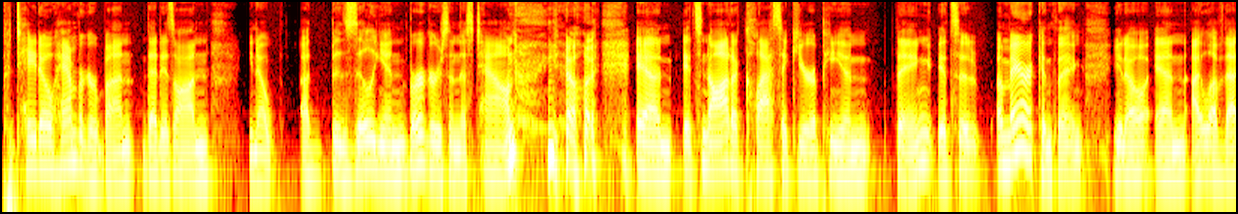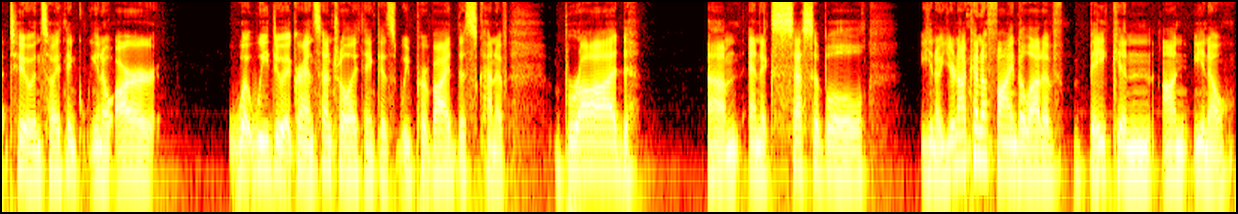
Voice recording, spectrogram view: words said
potato hamburger bun that is on you know a bazillion burgers in this town, you know, and it's not a classic European thing; it's an American thing, you know, and I love that too. And so I think you know our what we do at Grand Central, I think, is we provide this kind of broad um, and accessible. You know, you're not going to find a lot of bacon on you know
